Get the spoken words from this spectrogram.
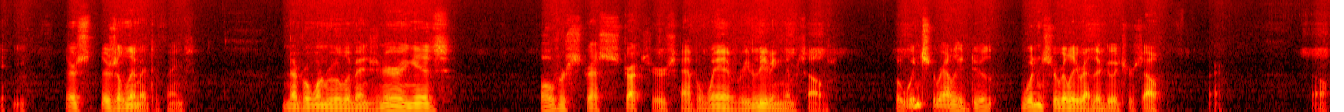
there's there's a limit to things. Number one rule of engineering is overstressed structures have a way of relieving themselves. But wouldn't you really do wouldn't you really rather do it yourself? So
